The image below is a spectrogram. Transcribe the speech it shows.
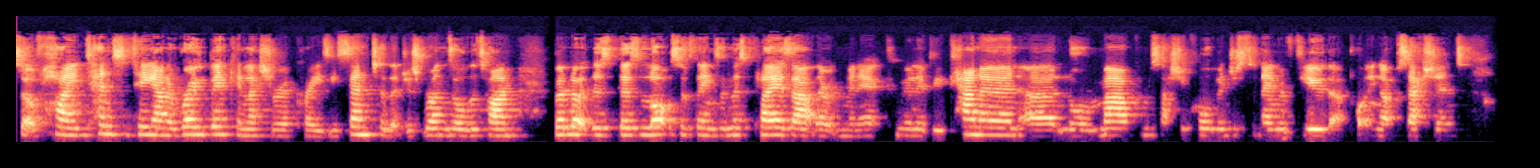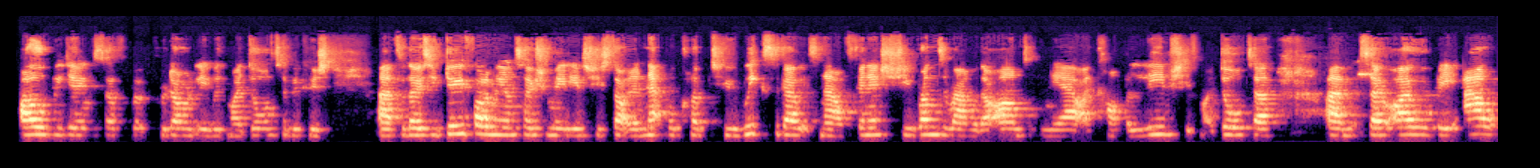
sort of high intensity anaerobic unless you're a crazy centre that just runs all the time. But look, there's there's lots of things, and there's players out there at the minute: Camilla Buchanan, uh, Laura Malcolm, Sasha Corbin, just to name a few that are putting up sessions. I will be doing stuff, but predominantly with my daughter because uh, for those who do follow me on social media, she started a netball club two weeks ago. It's now finished. She runs around with her arms up in the air. I can't believe she's my daughter. Um, so I will be out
